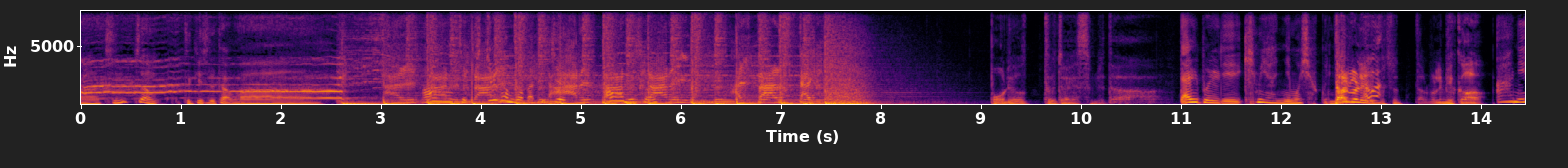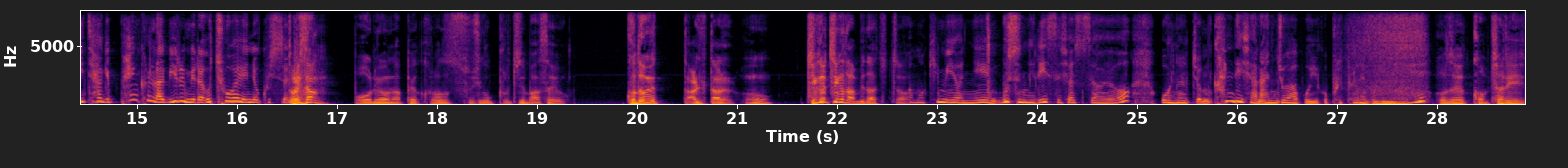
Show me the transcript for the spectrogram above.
와 진짜 듣기 싫다. 와. 아, 제 핏줄 선거 봐, 핏줄. 아, 무서워. 보려 드도했습니다. 딸불리 김희연님 오셨군요. 딸벌리 무슨 딸벌리입니까? 아니, 자기 팬클럽 이름이라고 좋아해 놓고서. 더 이상 보리온 앞에 그런 수식어 부르지 마세요. 그다음에 딸딸 어? 지긋지긋합니다 진짜. 어머 김 의원님 무슨 일이 있으셨어요? 오늘 좀 컨디션 안 좋아 보이고 불편해 보이네. 어제 검찰이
